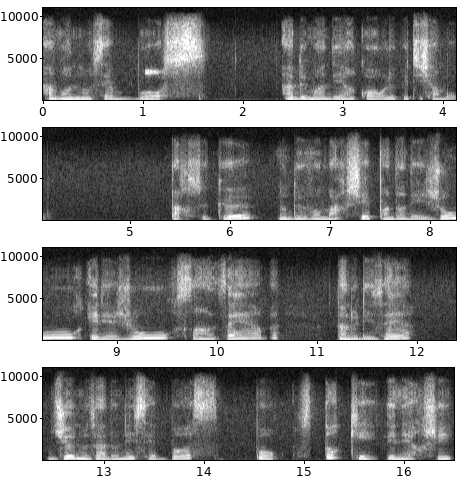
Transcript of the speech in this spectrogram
avons-nous ces bosses? a demandé encore le petit chameau. Parce que nous devons marcher pendant des jours et des jours sans herbe dans le désert. Dieu nous a donné ces bosses pour stocker l'énergie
